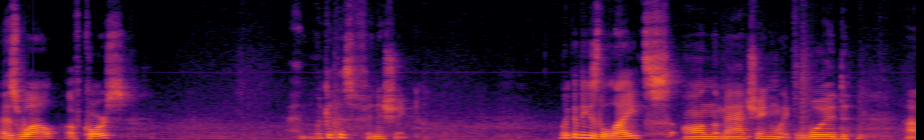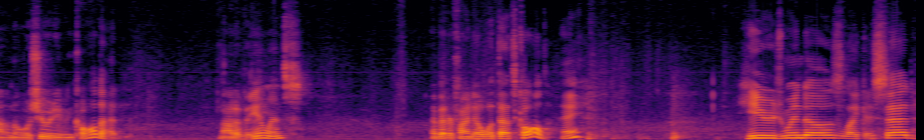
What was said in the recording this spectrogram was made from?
as well, of course. And look at this finishing. Look at these lights on the matching, like wood. I don't know what you would even call that. Not a valence. I better find out what that's called, eh? Huge windows, like I said.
